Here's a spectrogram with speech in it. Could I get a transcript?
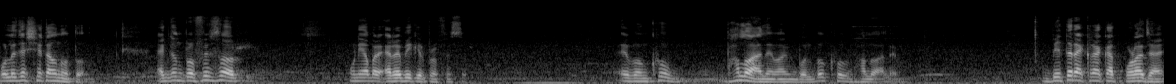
বলে যে সেটাও নতুন। একজন প্রফেসর, উনি আবার অ্যারাবিকের প্রফেসর। এবং খুব ভালো আলেম, আমি বলব খুব ভালো আলেম। বেতের এক রাকাত পড়া যায়,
